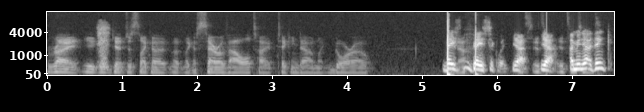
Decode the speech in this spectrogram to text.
Right, you could get just like a like a Sarah Vowell type taking down like Goro. Bas- you know? Basically, yeah, it's, it's, yeah. It's I mean, I think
